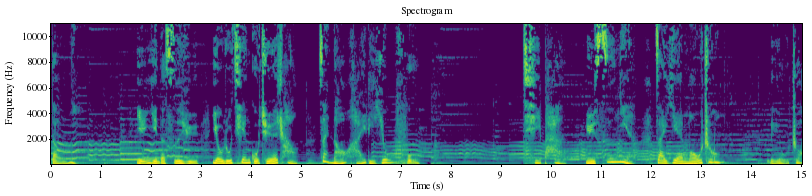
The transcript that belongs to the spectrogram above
等你，隐隐的私语犹如千古绝唱，在脑海里幽浮，期盼。与思念在眼眸中流转，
